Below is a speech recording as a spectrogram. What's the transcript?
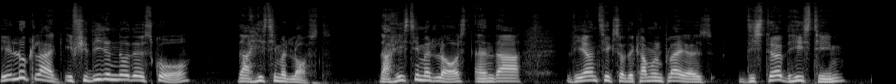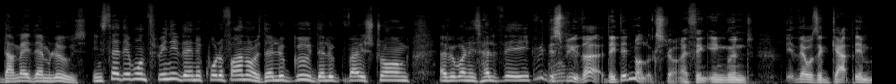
it looked like if you didn't know the score, that his team had lost, that his team had lost, and that the antics of the Cameroon players disturbed his team. That made them lose. Instead, they won 3 0. They're in the quarterfinals. They look good. They look very strong. Everyone is healthy. We dispute that. They did not look strong. I think England, there was a gap in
